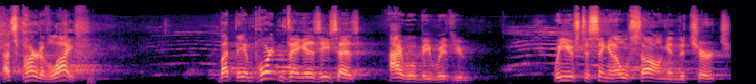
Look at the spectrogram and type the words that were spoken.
That's part of life. But the important thing is, he says, I will be with you. We used to sing an old song in the church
